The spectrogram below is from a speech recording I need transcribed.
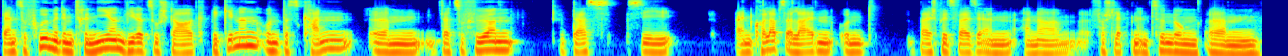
dann zu früh mit dem Trainieren wieder zu stark beginnen und das kann ähm, dazu führen, dass sie einen Kollaps erleiden und beispielsweise an einer verschleppten Entzündung ähm,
